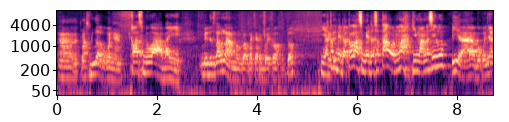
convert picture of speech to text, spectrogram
ah, kelas 2 pokoknya. kelas 2, baik. Beda setahun lah sama gue pacaran gue waktu itu. Ya kan beda kelas, beda setahun lah. Gimana sih lu? Iya, pokoknya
